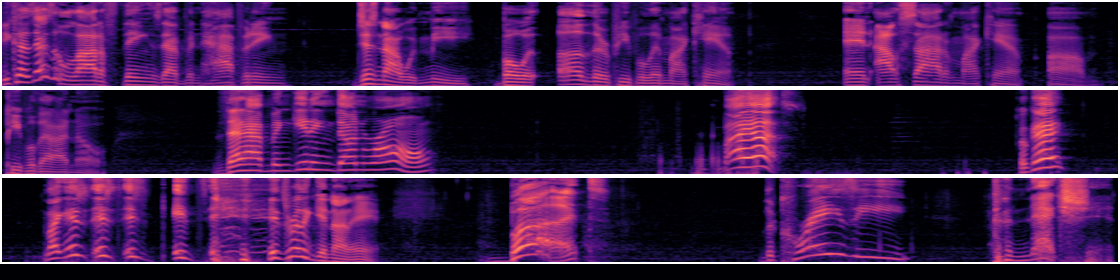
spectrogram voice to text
because there's a lot of things that have been happening, just not with me, but with other people in my camp and outside of my camp, um, people that I know that have been getting done wrong by us. Okay, like it's it's it's it's, it's really getting out of hand. But the crazy connection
